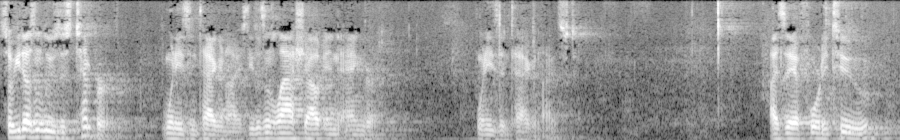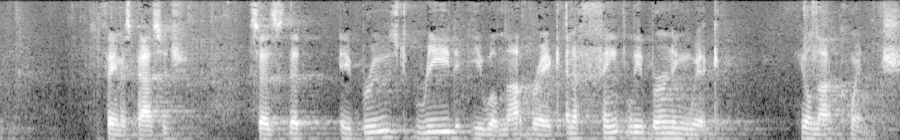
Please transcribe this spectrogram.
So he doesn't lose his temper when he's antagonized. He doesn't lash out in anger when he's antagonized. Isaiah 42, a famous passage, says that a bruised reed he will not break, and a faintly burning wick he'll not quench.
